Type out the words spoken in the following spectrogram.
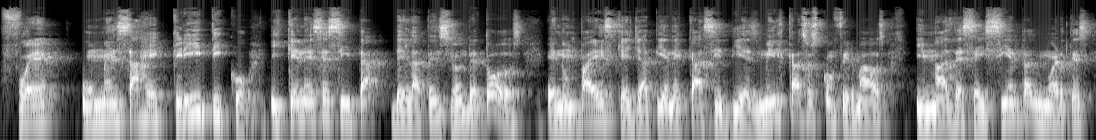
fue un mensaje crítico y que necesita de la atención de todos en un país que ya tiene casi 10 mil casos confirmados y más de 600 muertes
